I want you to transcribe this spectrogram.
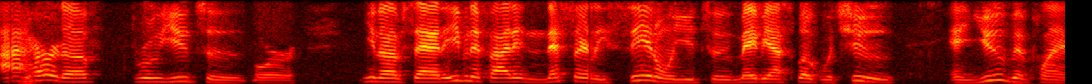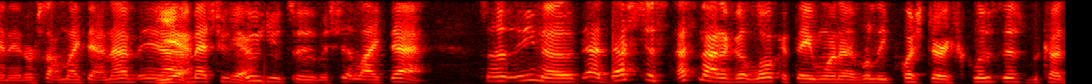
I Yeah. heard of through YouTube or, you know what I'm saying? Even if I didn't necessarily see it on YouTube, maybe I spoke with you and you've been playing it or something like that. And I, know, I met you yeah. through YouTube and shit like that. So you know that that's just that's not a good look if they want to really push their exclusives because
